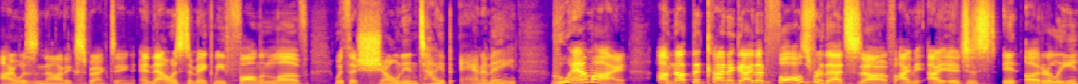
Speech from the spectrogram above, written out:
I was not expecting, and that was to make me fall in love with a shonen type anime. Who am I? I'm not the kind of guy that falls for that stuff. I mean, I it just it utterly.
